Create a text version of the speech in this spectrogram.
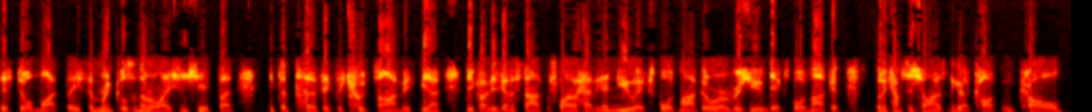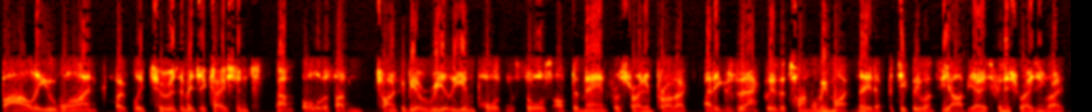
There still might be some wrinkles in the relationship, but it's a perfectly good time if you know the economy is going to start to slow. Having a new export market or a resumed export market when it comes to China, think about cotton, coal, barley, wine, hopefully tourism, education. Um, all of a sudden, China could be a really important source of demand for Australian product at exactly the time when we might need it, particularly once the RBA has finished raising rates.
